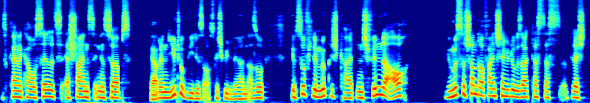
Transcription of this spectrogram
dass kleine Karussells erscheinen in den SERPs ja. oder in YouTube-Videos ausgespielt werden. Also gibt es so viele Möglichkeiten. Ich finde auch, wir müssen schon darauf einstellen, wie du gesagt hast, dass vielleicht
